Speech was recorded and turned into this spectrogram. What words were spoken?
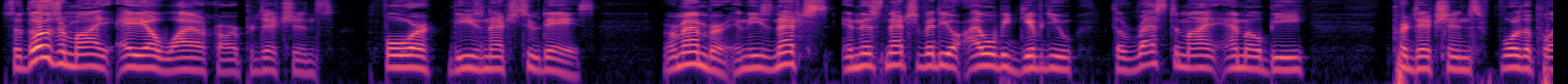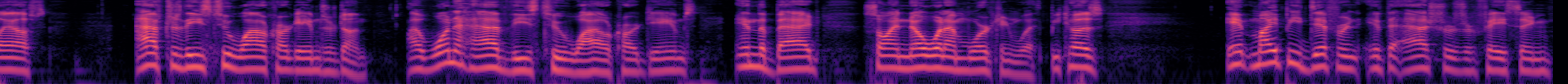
So those are my AL wildcard predictions for these next two days. Remember, in these next in this next video, I will be giving you the rest of my MLB predictions for the playoffs after these two wildcard games are done. I want to have these two wildcard games in the bag so I know what I'm working with because it might be different if the Astros are facing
